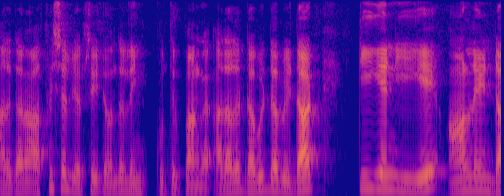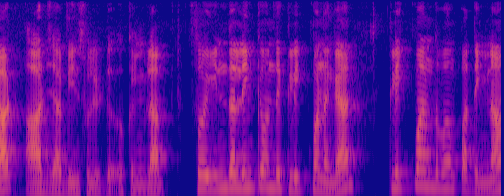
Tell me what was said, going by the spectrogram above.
அதுக்கான அஃபிஷியல் வெப்சைட் வந்து லிங்க் கொடுத்துருப்பாங்க. அதாவது double W dot TNEA online dot org அப்படின்னு சொல்லிட்டு ஓகேங்களா? ஸோ இந்த லிங்க்கை வந்து கிளிக் பண்ணுங்கள் கிளிக் பண்ணுறது பார்த்தீங்கன்னா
